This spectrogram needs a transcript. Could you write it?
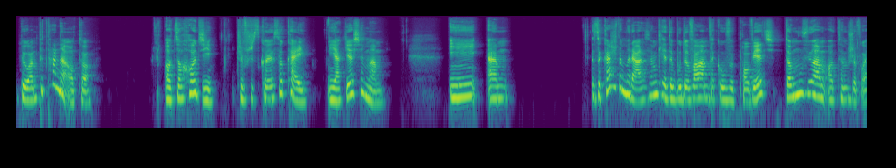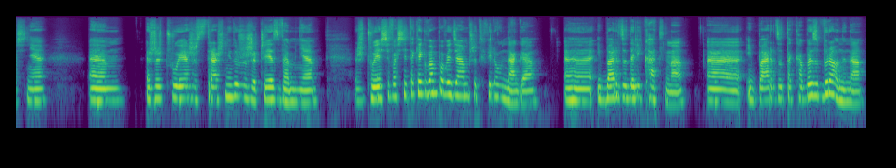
byłam pytana o to, o co chodzi, czy wszystko jest ok, jak ja się mam. I um, za każdym razem, kiedy budowałam taką wypowiedź, to mówiłam o tym, że właśnie, że czuję, że strasznie dużo rzeczy jest we mnie, że czuję się właśnie tak, jak Wam powiedziałam przed chwilą, naga e, i bardzo delikatna e, i bardzo taka bezbronna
